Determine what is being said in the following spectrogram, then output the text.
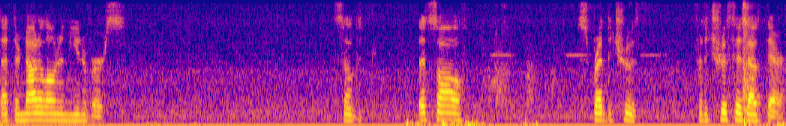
that they're not alone in the universe. So let's all spread the truth, for the truth is out there.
